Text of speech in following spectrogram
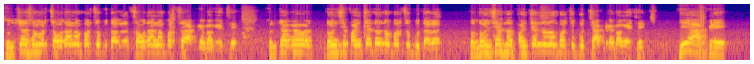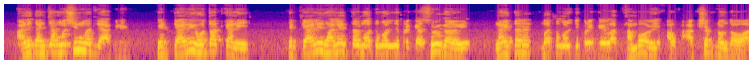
तुमच्यासमोर चौदा नंबरचं बूथ आलं तर चौदा नंबरचे आकडे बघायचे. तुमच्याकडे दोनशे पंच्याण्णव नंबरचं बूथ आलं तर दोनशे पंच्याण्णव नंबरचे बुथचे आकडे बघायचे. हे आकडे आणि त्यांच्या मशीन मधले आकडे हे टॅली होतात का नाही? हे टॅली झाले तर मतमोजणी प्रक्रिया सुरू करावी नाहीतर मतमोजणी प्रक्रियेला थांबवावी आक्षेप नोंदवावा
